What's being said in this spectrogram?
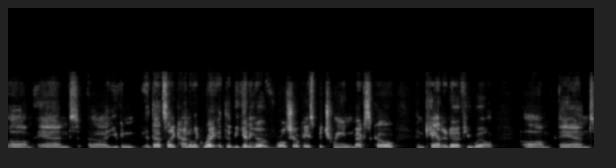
um, and uh, you can that's like kind of like right at the beginning of World Showcase between Mexico and Canada, if you will, um, and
